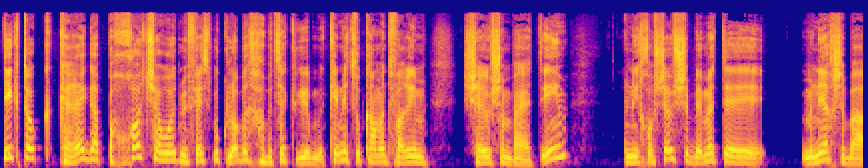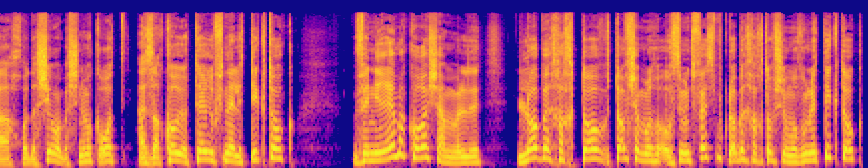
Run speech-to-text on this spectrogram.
טיק טוק כרגע פחות שערורייתית מפייסבוק לא בהכרח בצדק כן יצאו כמה דברים שהיו שם בעייתיים. אני חושב שבאמת אה, מניח שבחודשים או בשנים הקרובות הזרקור יותר יופנה לטיק טוק ונראה מה קורה שם אבל לא בהכרח טוב טוב שהם נוטשים את פייסבוק לא בהכרח טוב שהם עוברים לטיק טוק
